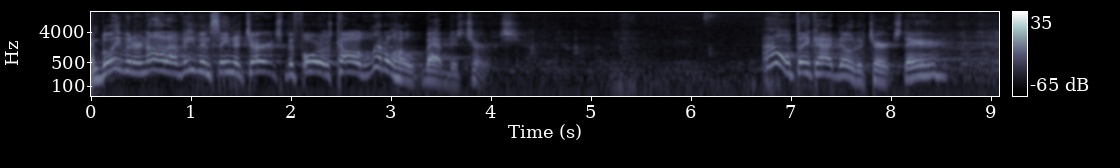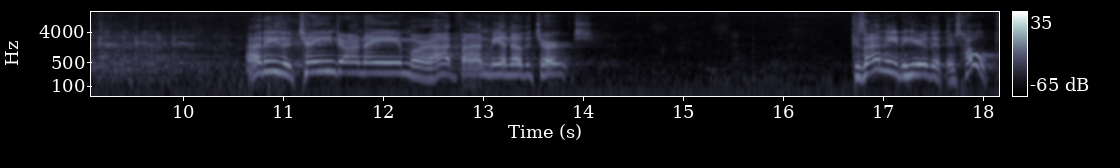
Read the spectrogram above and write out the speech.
And believe it or not, I've even seen a church before it was called Little Hope Baptist Church. I don't think I'd go to church there. I'd either change our name or I'd find me another church. Because I need to hear that there's hope.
